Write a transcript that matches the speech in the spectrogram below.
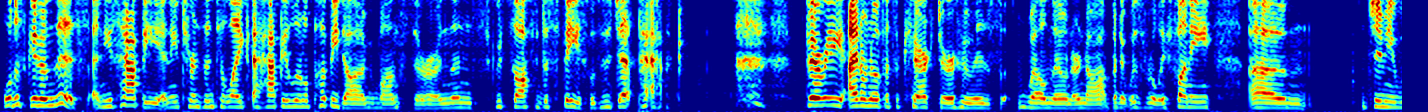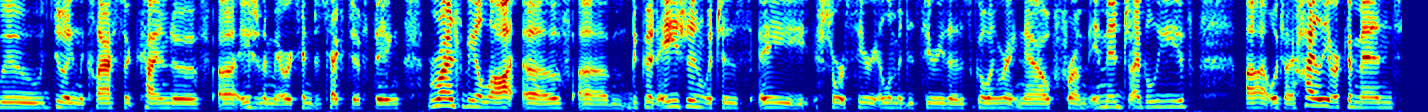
we'll just give him this. And he's happy. And he turns into like a happy little puppy dog monster and then scoots off into space with his jetpack. Very, I don't know if it's a character who is well known or not, but it was really funny. Um, Jimmy Woo doing the classic kind of uh, Asian American detective thing reminds me a lot of um, The Good Asian, which is a short series, a limited series that is going right now from Image, I believe, uh, which I highly recommend.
